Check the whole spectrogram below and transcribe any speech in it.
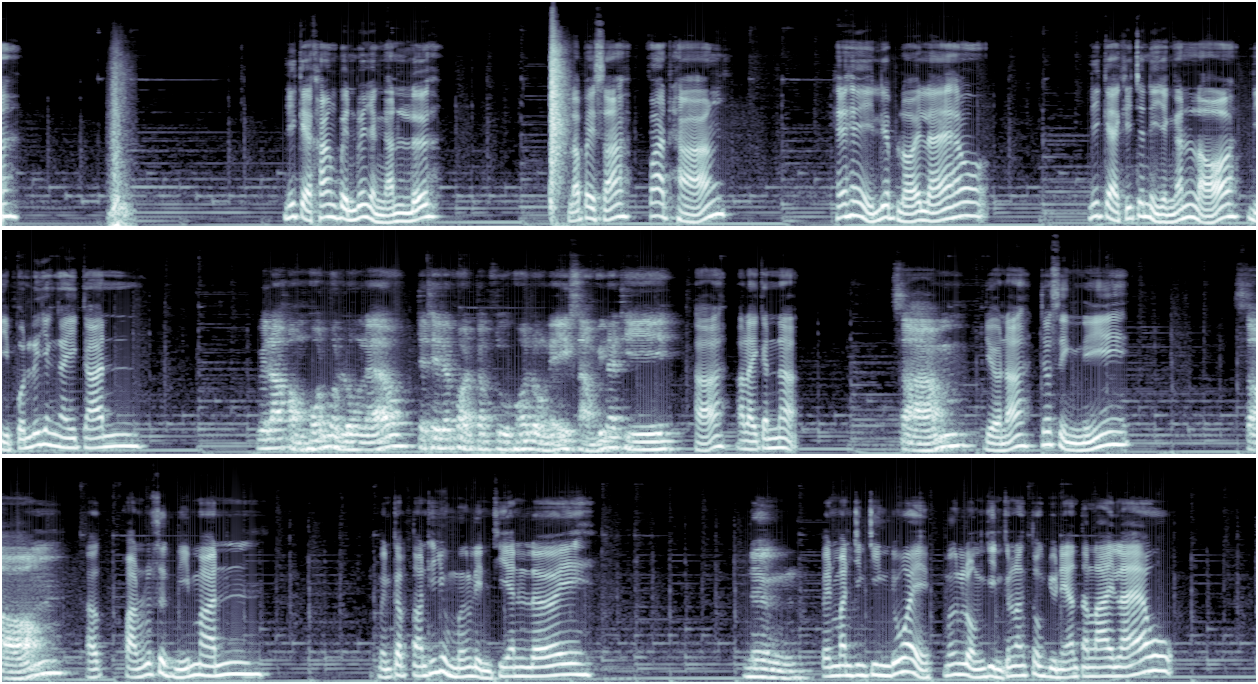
นี่แกข้างเป็นด้วยอย่างนั้นเลยรับไปซะฟาดถาง เฮ้ๆเรียบร้อยแล้ว นี่แกคิดจะหนีอย่างนั้นเหรอ หนีพ้นหรือยังไงกัน เวลาของโฮสต์หมดลงแล้ว จะเทเลพอร์ตกลับสู่โฮสต์ลงในอีก 3 วินาทีหาอะไรกันน่ะ 3 เดี๋ยวนะ เจ้าสิ่งนี้ 2เออความรู้สึกนี้มัน เหมือนกับตอนที่อยู่เมืองหลินเทียนเลย 1. เป็นมันจริง ๆ ด้วย เมืองหลงหยินกำลังตกอยู่ในอันตรายแล้ว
